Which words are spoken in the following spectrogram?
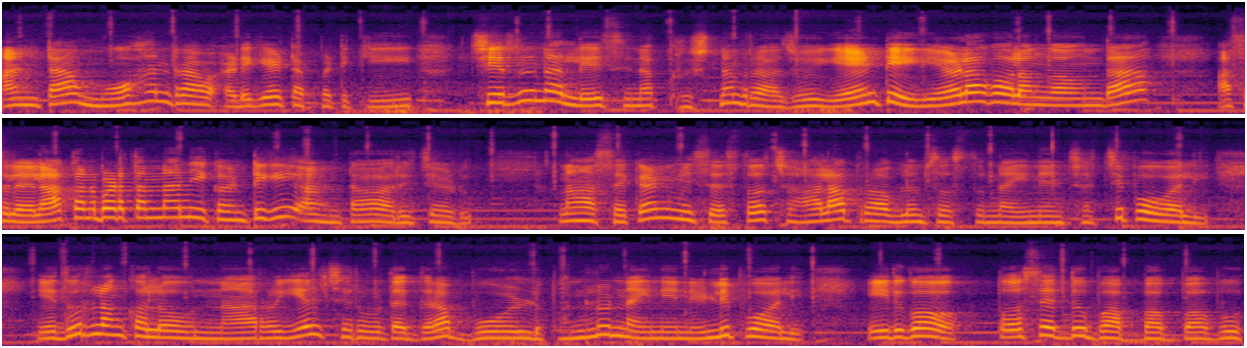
అంట మోహన్ రావు అడిగేటప్పటికీ చిర్రున లేచిన కృష్ణంరాజు ఏంటి ఏళాగోళంగా ఉందా? అసలు ఎలా కనబడుతున్నా నీ కంటికి? అంట అరిచాడు. నా సెకండ్ మిస్సెస్తో చాలా ప్రాబ్లమ్స్ వస్తున్నాయి. నేను చచ్చిపోవాలి. ఎదుర్లంకలో ఉన్న రొయ్యల చెరువు దగ్గర బోల్డ్ పనులున్నాయి. నేను వెళ్ళిపోవాలి. ఇదిగో తోసేద్దు బాబు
